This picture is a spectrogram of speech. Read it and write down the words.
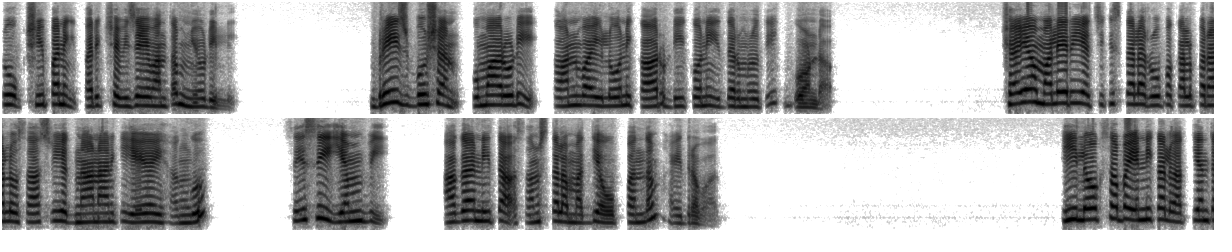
two క్షిపణి పరీక్ష విజయవంతం న్యూఢిల్లీ. బ్రీజ్ భూషణ్ కుమారుడి కాన్వాయ్లోని కారు ఢీకొని ఇద్దరు మృతి గోండా. క్షయ మలేరియా చికిత్సల రూపకల్పనలో శాస్త్రీయ జ్ఞానానికి ఏఐ హంగు సిసిఎంవి అగణిత సంస్థల మధ్య ఒప్పందం హైదరాబాద్. ఈ లోక్సభ ఎన్నికలు అత్యంత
